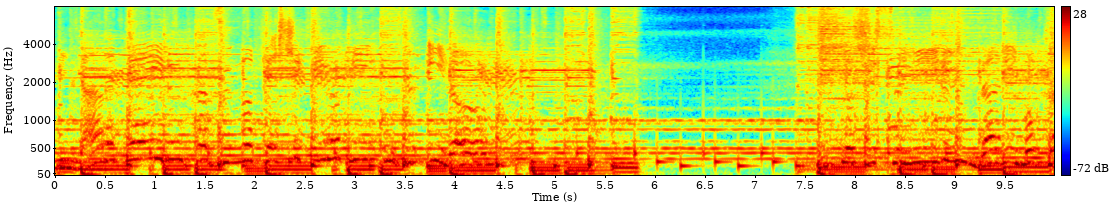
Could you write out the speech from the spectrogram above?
見慣れているはずの景色をピンク色。よしすぎる。何もか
